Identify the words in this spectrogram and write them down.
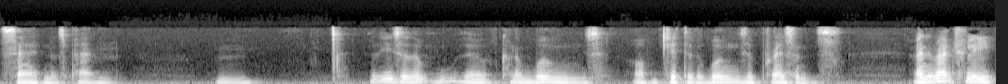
sadness pattern. Mm. These are the, the kind of wounds of citta, the wounds of presence. And they're actually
